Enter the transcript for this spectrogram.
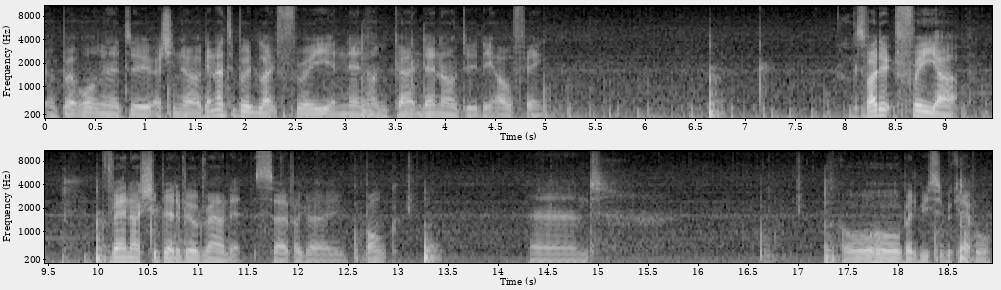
Uh, but what I'm gonna do, actually no, I'm gonna have to build like three, and then I'm going, then I'll do the whole thing. Because if I do it three up, then I should be able to build around it. So if I go bonk, and oh, better be super careful.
